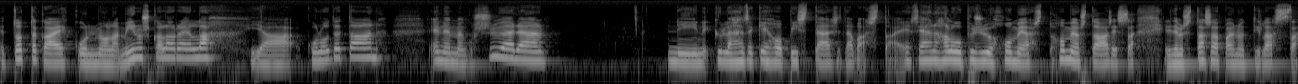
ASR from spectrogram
Että totta kai kun me ollaan miinuskaloreilla ja kulutetaan enemmän kuin syödään, niin kyllähän se keho pistää sitä vastaan. Ja sehän haluaa pysyä homeostaasissa, eli tämmöisessä tasapainotilassa,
